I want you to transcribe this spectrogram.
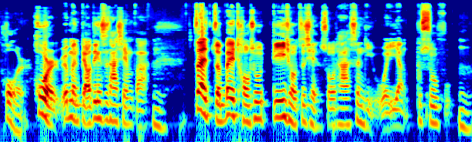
霍尔，霍尔原本表定是他先发，嗯，在准备投出第一球之前说他身体微恙不舒服，嗯，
